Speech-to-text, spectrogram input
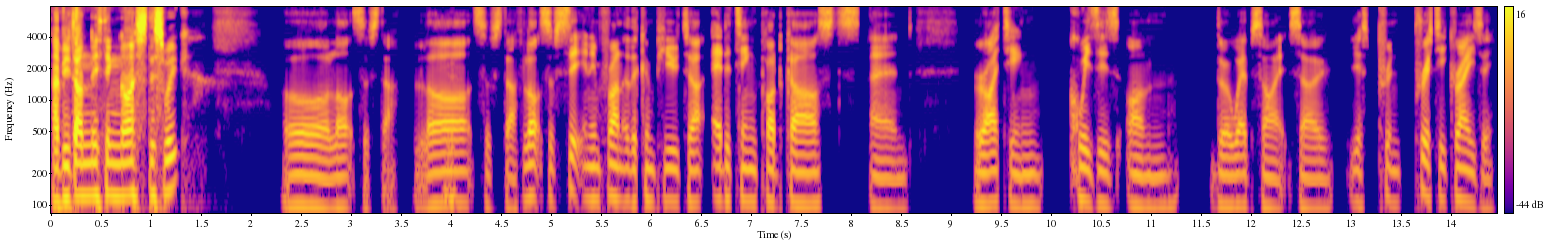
Have you done anything nice this week? Oh, lots of stuff. Lots of stuff. Lots of sitting in front of the computer, editing podcasts, and writing quizzes on the website. So, yes, pr- pretty crazy.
